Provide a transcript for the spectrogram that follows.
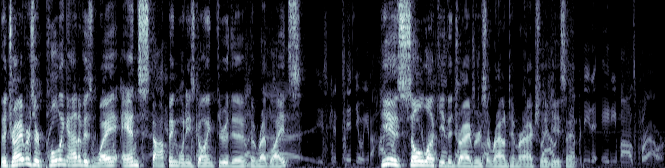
The drivers are pulling out of his way and one minute. I can't stopping when he's going through the, the red uh, lights. he's continuing at a high He is so lucky the drivers around him are actually decent. 70 to 80 miles per hour.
